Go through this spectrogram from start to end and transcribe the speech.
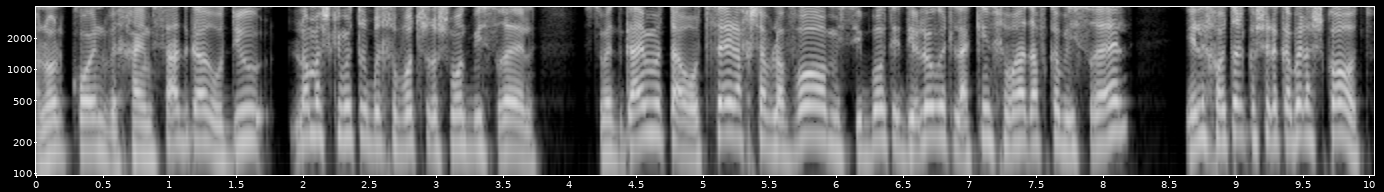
אלון כהן וחיים סדגר, הודיעו לא משקיעים יותר בחברות שרשומות בישראל. זאת אומרת, גם אם אתה רוצה עכשיו לבוא מסיבות אידיאולוגיות להקים חברה דווקא בישראל, יהיה לך יותר קשה לקבל השקעות.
